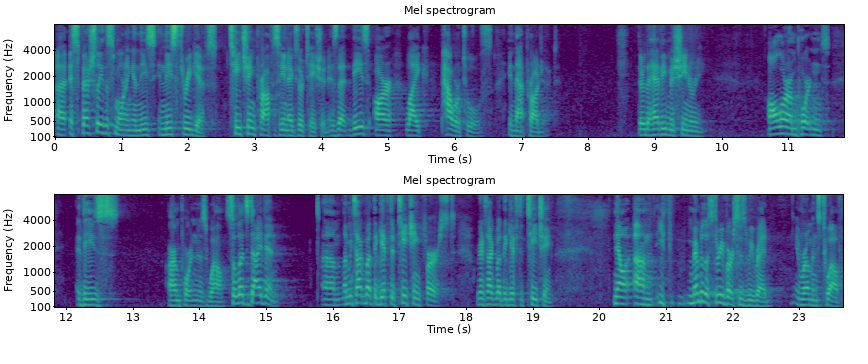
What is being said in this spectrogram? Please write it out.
uh, especially this morning in these, in these three gifts teaching, prophecy, and exhortation is that these are like power tools in that project. They're the heavy machinery. All are important. These are important as well. So let's dive in. Um, let me talk about the gift of teaching first. We're going to talk about the gift of teaching. Now, um, remember those three verses we read in Romans 12.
